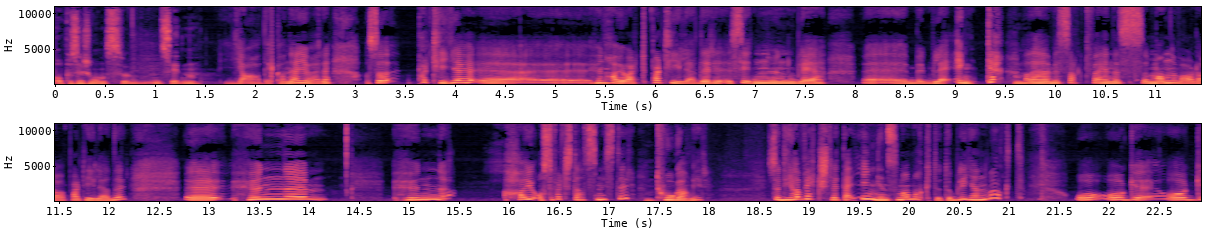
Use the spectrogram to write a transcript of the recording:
opposisjonssiden? Ja, det kan jeg gjøre. Altså, partiet Hun har jo vært partileder siden hun ble, ble enke, mm. hadde jeg sagt, for hennes mann var da partileder. Hun, hun har jo også vært statsminister to ganger. Så de har vekslet. Det er ingen som har maktet å bli gjenvalgt. Og, og, og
